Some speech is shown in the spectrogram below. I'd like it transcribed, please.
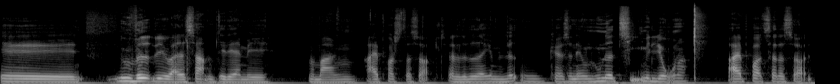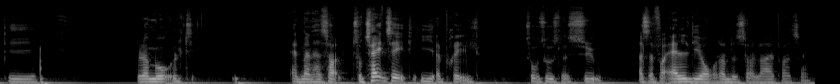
Øh, nu ved vi jo alle sammen det der med, hvor mange iPods der er solgt. Eller det ved jeg ikke, men vi ved, kan jeg så nævne 110 millioner iPods er der solgt i, blev der målt, at man har solgt totalt set i april 2007. Altså for alle de år, der er blevet solgt iPods. Ikke?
